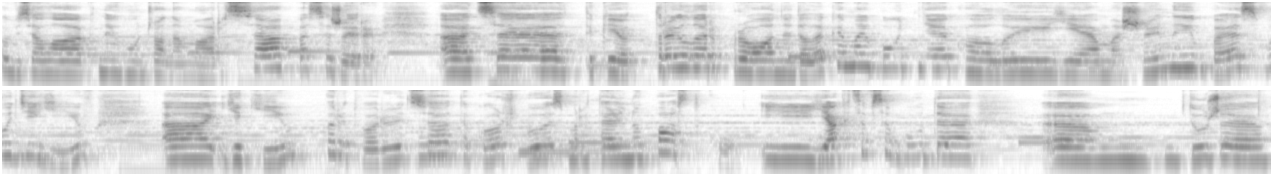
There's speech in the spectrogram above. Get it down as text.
взяла книгу Джона Марса Пасажири. Е, Це такий от трилер про недалеке майбутнє, коли є машини без водіїв, е, які перетворюються також в смертельну пастку. І як це все буде ем, дуже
